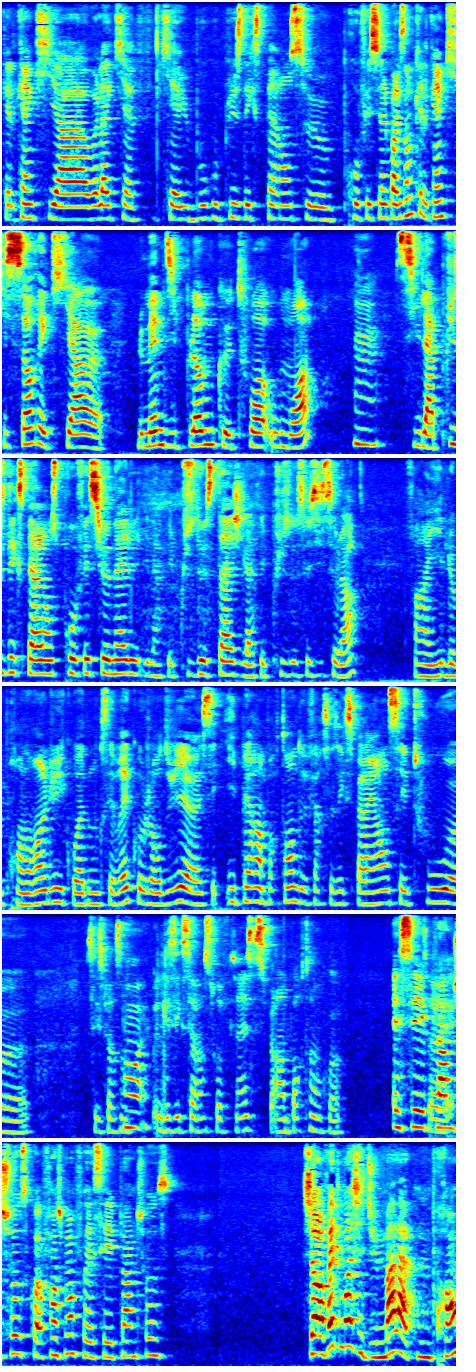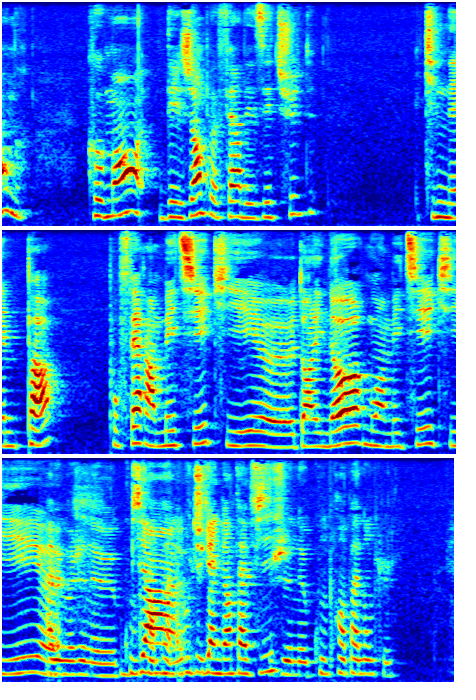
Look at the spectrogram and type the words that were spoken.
Quelqu'un qui a, voilà, qui a, qui a eu beaucoup plus d'expérience euh, professionnelle. Par exemple, quelqu'un qui sort et qui a euh, le même diplôme que toi ou moi, Hmm. s'il a plus d'expérience professionnelle, il a fait plus de stages, il a fait plus de ceci, cela, enfin, il le prendra en lui, quoi. Donc, c'est vrai qu'aujourd'hui, euh, c'est hyper important de faire ces expériences et tout. euh, ces expériences, Ouais. Les expériences professionnelles, c'est super important, quoi. Essayer plein vrai. de choses, quoi. Franchement, faut essayer plein de choses. Genre, en fait, moi, j'ai du mal à comprendre comment des gens peuvent faire des études qu'ils n'aiment pas pour faire un métier qui est euh, dans les normes ou un métier qui est euh, ah, mais moi, je ne comprends bien, pas non où tu gagnes bien ta vie. Je ne comprends pas non plus.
